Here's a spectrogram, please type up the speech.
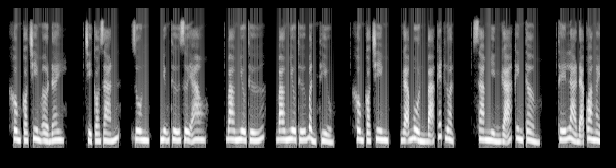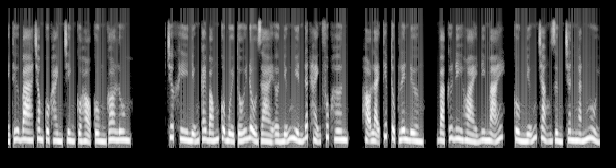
Không có chim ở đây. Chỉ có rán, run, những thứ dưới ao. Bao nhiêu thứ, bao nhiêu thứ bẩn thỉu. Không có chim, gã buồn bã kết luận. Sam nhìn gã kinh tởm. Thế là đã qua ngày thứ ba trong cuộc hành trình của họ cùng Gollum. Trước khi những cái bóng của buổi tối đổ dài ở những miền đất hạnh phúc hơn, họ lại tiếp tục lên đường, và cứ đi hoài đi mãi, cùng những chặng dừng chân ngắn ngủi.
